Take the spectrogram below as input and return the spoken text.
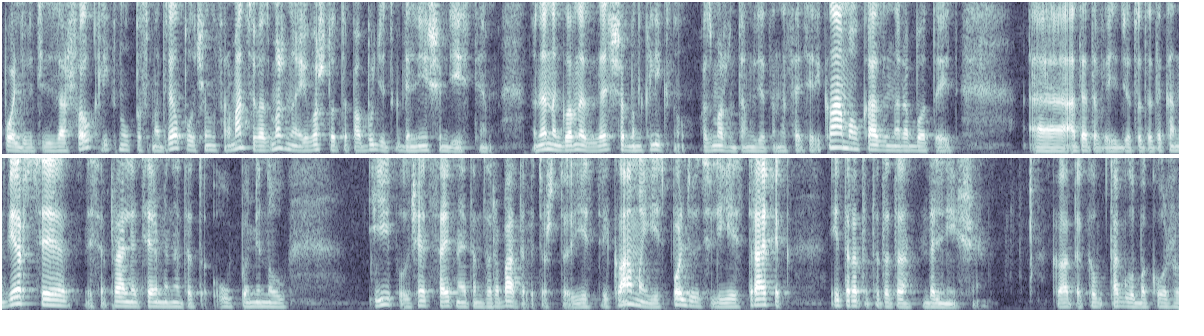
пользователь зашел, кликнул, посмотрел, получил информацию, возможно, его что-то побудет к дальнейшим действиям. Но, наверное, главная задача, чтобы он кликнул. Возможно, там где-то на сайте реклама указана, работает, от этого идет вот эта конверсия, если я правильно термин этот упомянул, и, получается, сайт на этом зарабатывает. То, что есть реклама, есть пользователи, есть трафик и тра-та-та-та-та дальнейшее. Так, так глубоко уже,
